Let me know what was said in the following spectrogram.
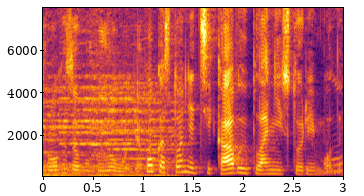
трохи загубила одяг. Показ Тоня цікавий у плані історії моди.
